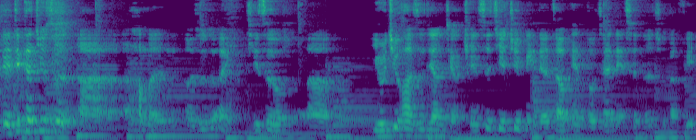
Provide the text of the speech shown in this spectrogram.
对，这个就是呃，他们呃，就是说，哎，其实呃，有一句话是这样讲，全世界最美的照片都在 National Geographic 里、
